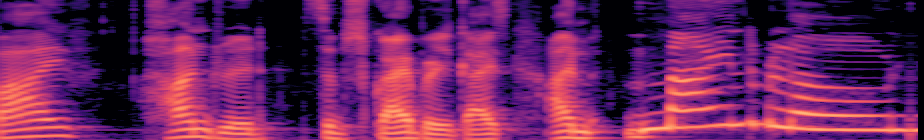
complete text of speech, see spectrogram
500 subscribers, guys. I'm mind blown.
